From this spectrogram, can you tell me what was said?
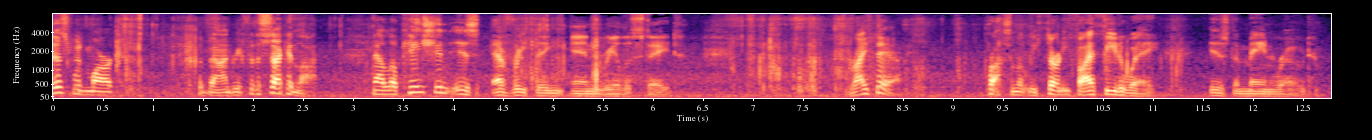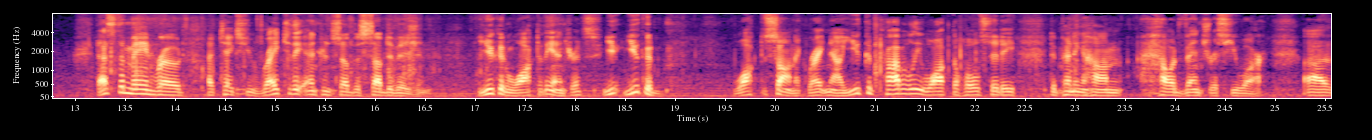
This would mark the boundary for the second lot. Now location is everything in real estate. Right there, approximately 35 feet away, is the main road. That's the main road that takes you right to the entrance of the subdivision. You can walk to the entrance. You, you could walk to Sonic right now. You could probably walk the whole city depending on how adventurous you are. Uh,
